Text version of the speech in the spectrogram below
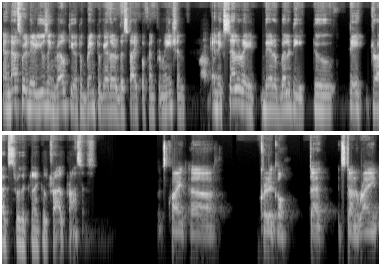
And that's where they're using Reltio to bring together this type of information and accelerate their ability to take drugs through the clinical trial process. It's quite uh, critical that it's done right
